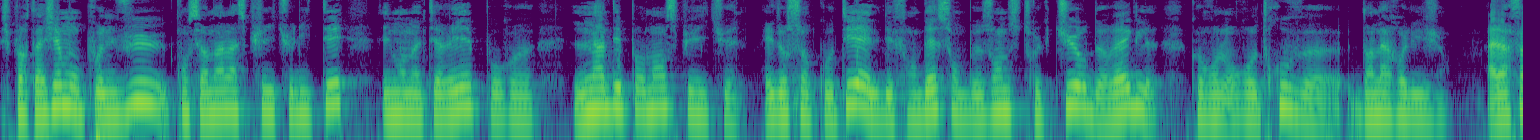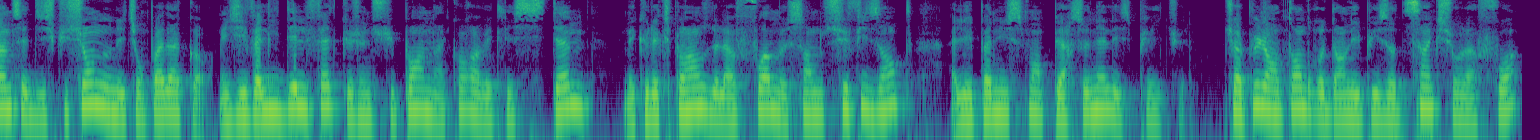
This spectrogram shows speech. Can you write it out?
je partageais mon point de vue concernant la spiritualité et mon intérêt pour euh, l'indépendance spirituelle. Et de son côté, elle défendait son besoin de structure, de règles que l'on retrouve euh, dans la religion. À la fin de cette discussion, nous n'étions pas d'accord. Mais j'ai validé le fait que je ne suis pas en accord avec les systèmes, mais que l'expérience de la foi me semble suffisante à l'épanouissement personnel et spirituel. Tu as pu l'entendre dans l'épisode 5 sur la foi.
